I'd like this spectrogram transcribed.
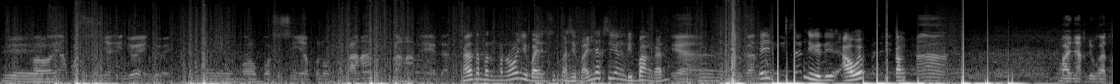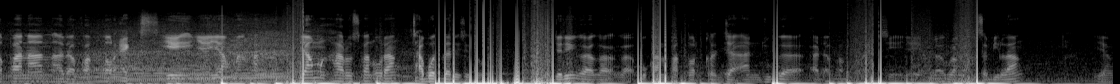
Iya. kalau yang posisinya enjoy enjoy Iya. kalau posisinya penuh tekanan tekanannya dan Karena teman-teman lo juga banyak, masih banyak sih yang di bank kan? ya Hmm. tergantung Eh, di juga di AWEB masih di bank. Ah, banyak juga tekanan ada faktor X Y nya yang meng- yang mengharuskan orang cabut dari situ jadi nggak nggak bukan faktor kerjaan juga ada faktor X Y nya yang nggak orang bisa bilang yang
